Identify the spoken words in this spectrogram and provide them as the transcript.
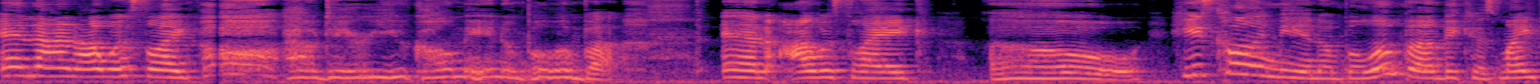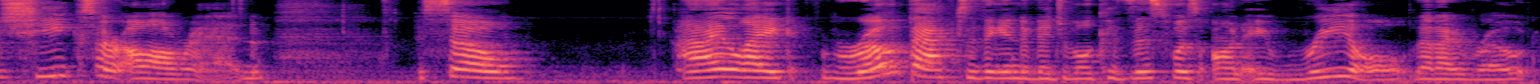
And then I was like, oh, how dare you call me an Oompa Loompa? And I was like, oh, he's calling me an Oompa Loompa because my cheeks are all red. So I like wrote back to the individual because this was on a reel that I wrote.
